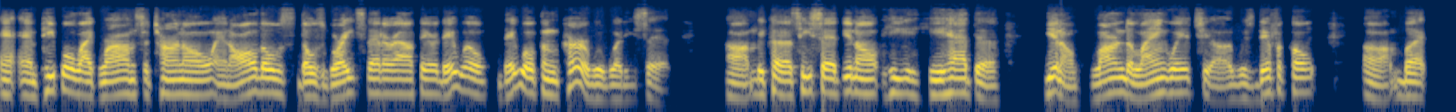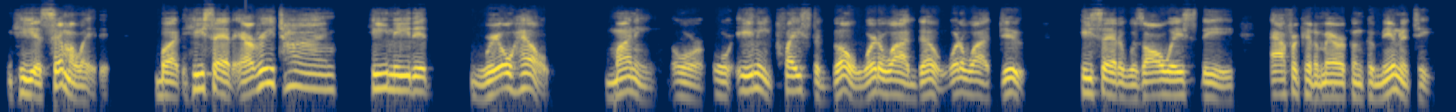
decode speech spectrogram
And, and people like Ron Saturno and all those those greats that are out there, they will they will concur with what he said. Um, because he said, you know, he he had to, you know, learn the language. Uh, it was difficult, uh, but he assimilated. But he said every time he needed real help, money, or or any place to go. Where do I go? What do I do? He said it was always the African American community,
